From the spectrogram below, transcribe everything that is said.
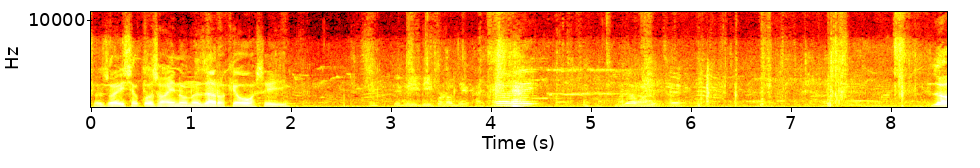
તો જોઈ શકો છો અહીંનો નજારો કેવો છે એ જો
